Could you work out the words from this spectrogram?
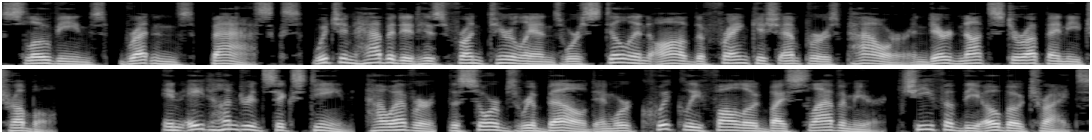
Slovenes, Bretons, Basques, which inhabited his frontierlands were still in awe of the Frankish emperor's power and dared not stir up any trouble. In 816, however, the Sorbs rebelled and were quickly followed by Slavomir, chief of the Obotrites,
